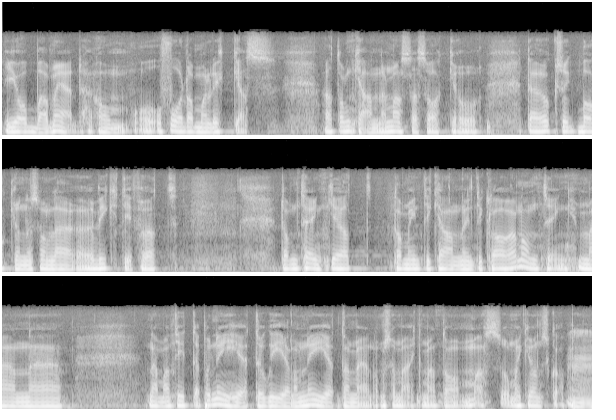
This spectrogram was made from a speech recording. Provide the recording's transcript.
jobba med om, och få dem att lyckas. Att de kan en massa saker. Och där är också bakgrunden som lärare viktig för att de tänker att de inte kan och inte klarar någonting. Men eh, när man tittar på nyheter och går igenom nyheterna med dem så märker man att de har massor med kunskap. Mm.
